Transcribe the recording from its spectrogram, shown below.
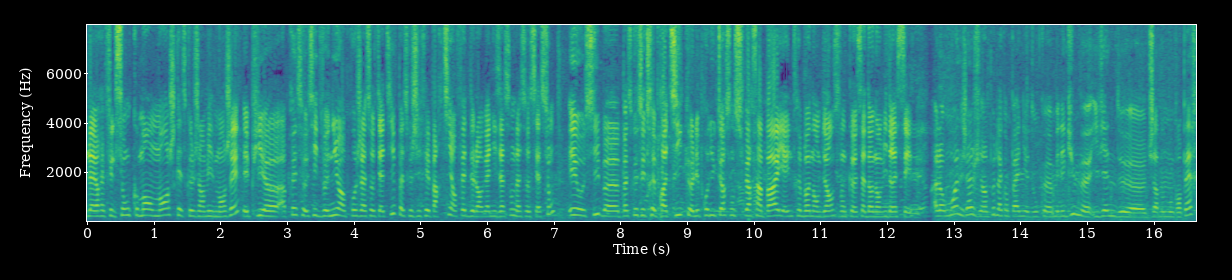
la réflexion comment on mange, qu'est-ce que j'ai envie de manger? Et puis après, c'est aussi devenu un projet associatif parce que j'ai fait partie en fait de l'organisation de l'association et aussi bah, parce que c'est très pratique, les producteurs sont super sympas, il y a une très bonne ambiance, donc euh, ça donne envie de rester. Alors moi déjà je viens un peu de la campagne, donc euh, mes légumes ils viennent de, du jardin de mon grand-père,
